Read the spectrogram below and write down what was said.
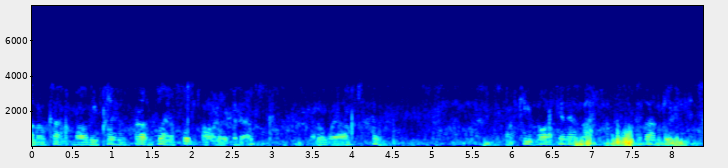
Don't know kind of ball they playing probably playing football over there. Oh well. I'll keep walking as I as I please.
